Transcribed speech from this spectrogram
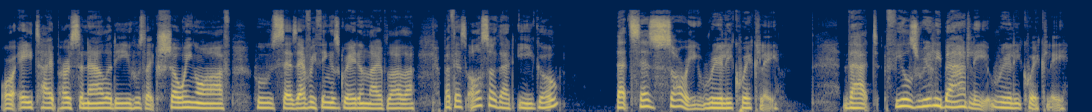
or A type personality who's like showing off, who says everything is great in life, blah blah. But there's also that ego that says sorry really quickly, that feels really badly really quickly,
